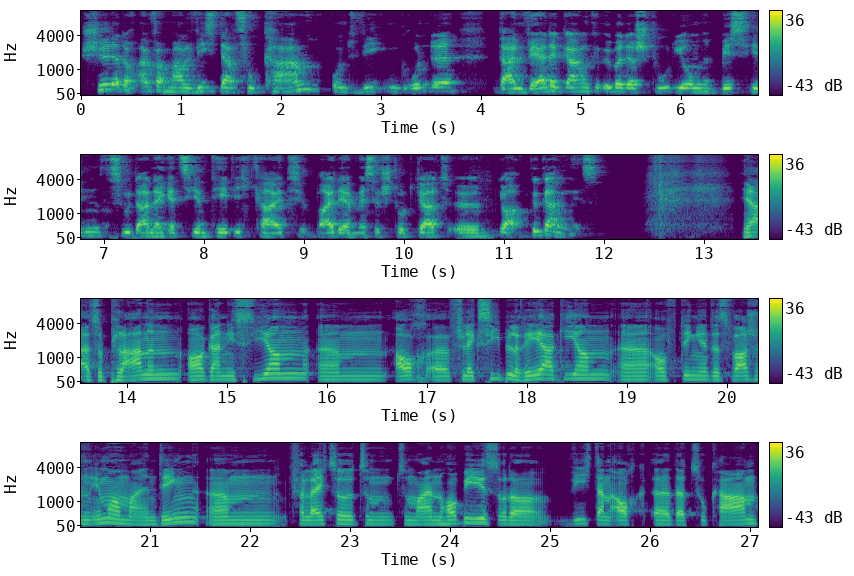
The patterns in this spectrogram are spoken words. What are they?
schilder doch einfach mal, wie es dazu kam und wie im Grunde dein Werdegang über das Studium bis hin zu deiner jetzigen Tätigkeit bei der Messe Stuttgart äh, ja, gegangen ist. Ja, also planen, organisieren, ähm, auch äh, flexibel reagieren äh, auf Dinge, das war schon immer mein Ding. Ähm, vielleicht so zum, zu meinen Hobbys oder wie ich dann auch äh, dazu kam.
